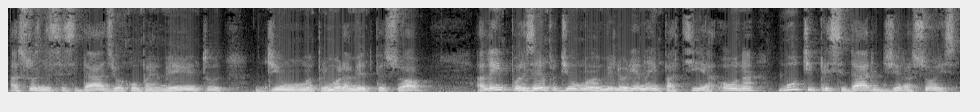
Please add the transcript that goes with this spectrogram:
as suas necessidades de um acompanhamento, de um aprimoramento pessoal, além, por exemplo, de uma melhoria na empatia ou na multiplicidade de gerações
